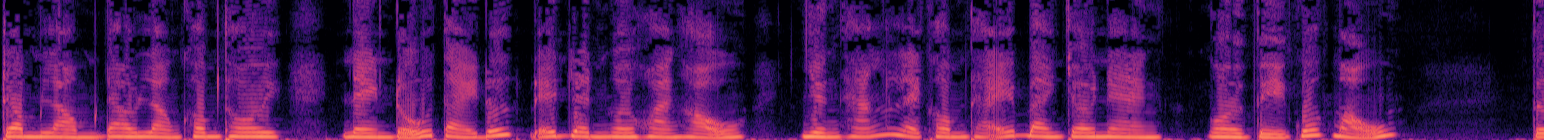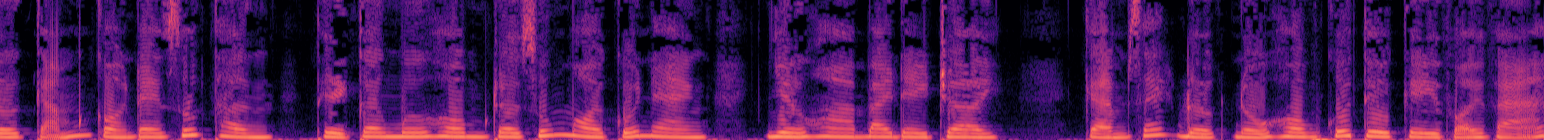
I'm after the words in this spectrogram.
Trong lòng đau lòng không thôi, nàng đủ tài đức để lên ngôi hoàng hậu, nhưng hắn lại không thể ban cho nàng ngồi vị quốc mẫu. Tự cảm còn đang xuất thần, thì cơn mưa hôn rơi xuống môi của nàng, như hoa bay đầy trời. Cảm giác được nụ hôn của tiêu kỳ vội vã,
